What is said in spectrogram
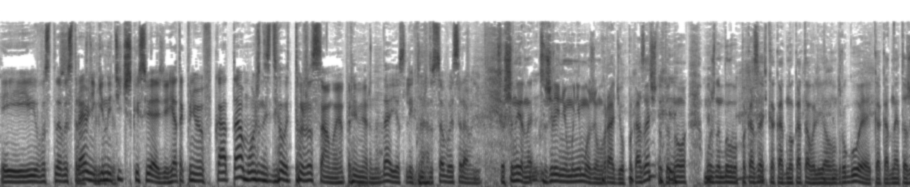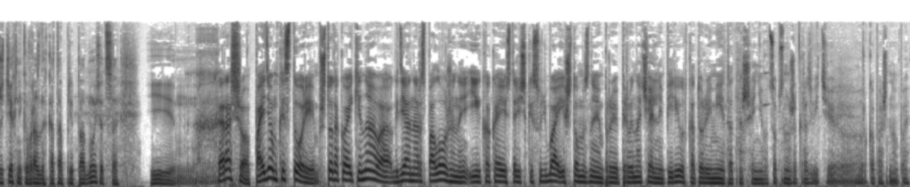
да. и выстраивание генетической связи. Я так понимаю, в кота можно сделать то же самое примерно, да, если их да. между собой сравнивать. Совершенно верно. К сожалению, мы не можем в радио показать что-то, но можно было бы показать, как одно кота влияло на другое, как одна и та же техника в разных котах преподносится. И... Хорошо, пойдем к истории. Что такое Окинава, где она расположена, и какая ее историческая судьба, и что мы знаем про ее первоначальный период, который имеет отношение, вот, собственно, уже к развитию рукопашного боя?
